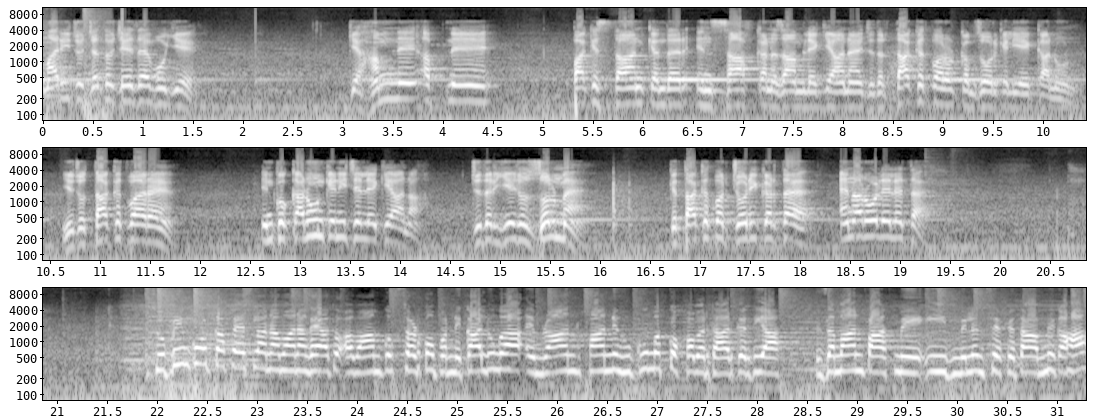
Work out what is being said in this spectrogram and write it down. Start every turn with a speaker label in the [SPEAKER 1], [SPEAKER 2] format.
[SPEAKER 1] हमारी जो जदोजहद है वो ये कि हमने अपने पाकिस्तान के अंदर इंसाफ का निज़ाम लेके आना है, जिधर ताकतवर और कमज़ोर के लिए एक कानून। ये जो ताकतवर हैं, इनको कानून के नीचे लेके आना, जिधर ये जो जुल्म है कि ताकतवर चोरी करता है, एनआरओ ले लेता है।
[SPEAKER 2] सुप्रीम कोर्ट का फैसला ना माना गया तो अवाम को सड़कों पर निकालूँगा। इमरान खान ने हुकूमत को खबरदार कर दिया। जमान पाक में ईद मिलन से खिताब में कहा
